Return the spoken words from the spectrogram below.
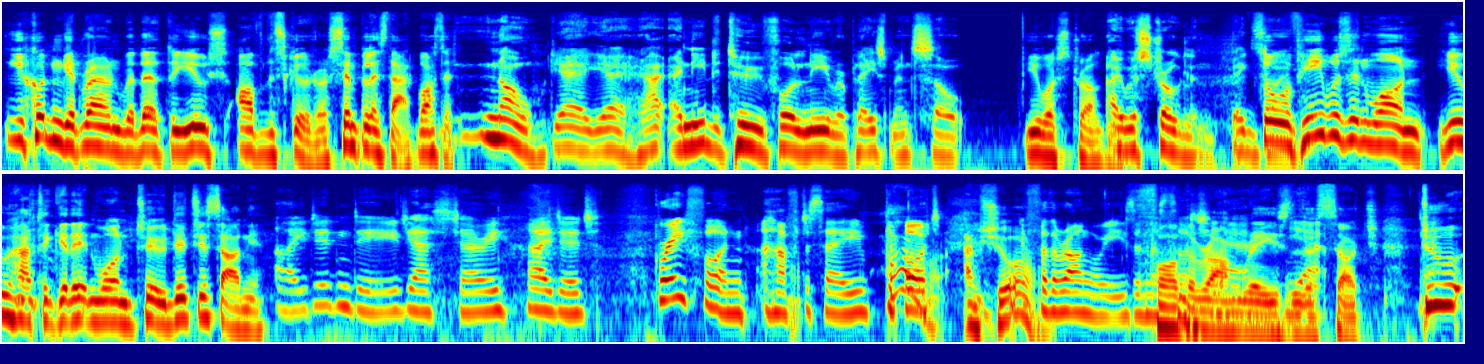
you couldn't get round without the use of the scooter. Simple as that, was it? No, yeah, yeah. I, I needed two full knee replacements, so You were struggling. I was struggling big so time. if he was in one, you had to get in one too, did you, Sonya? I did indeed, yes, Jerry. I did. Great fun, I have to say, oh, but Oh, I'm sure. for the wrong reason. as For the such, wrong yeah. reason, yeah. as such. Do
